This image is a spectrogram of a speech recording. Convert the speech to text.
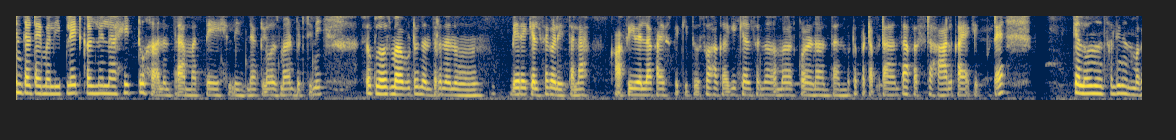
ಇಂಥ ಟೈಮಲ್ಲಿ ಪ್ಲೇಟ್ಗಳನ್ನೆಲ್ಲ ಇಟ್ಟು ನಂತರ ಮತ್ತೆ ಲಿಡ್ನ ಕ್ಲೋಸ್ ಮಾಡಿಬಿಡ್ತೀನಿ. ಸೊ ಕ್ಲೋಸ್ ಮಾಡಿಬಿಟ್ಟು ನಂತರ ನಾನು ಬೇರೆ ಕೆಲಸಗಳಿತ್ತಲ್ಲ ಕಾಫಿ ಇವೆಲ್ಲ ಕಾಯಿಸ್ಬೇಕಿತ್ತು. ಸೊ ಹಾಗಾಗಿ ಕೆಲಸನ ಮಾಡ್ಕೊಳ್ಳೋಣ ಅಂತ ಅಂದ್ಬಿಟ್ಟು ಪಟ ಪಟ ಅಂತ ಫಸ್ಟ್ ಹಾಲು ಕಾಯಕ್ಕೆ ಇಟ್ಬಿಟ್ಟೆ. ಕೆಲವೊಂದೊಂದು ಸಲ ನನ್ನ ಮಗ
